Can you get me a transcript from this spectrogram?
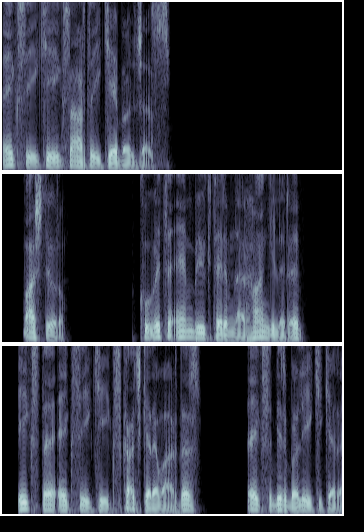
eksi 2x artı 2'ye böleceğiz. Başlıyorum. Kuvveti en büyük terimler hangileri? X'te eksi 2x kaç kere vardır? Eksi 1 bölü 2 kere.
